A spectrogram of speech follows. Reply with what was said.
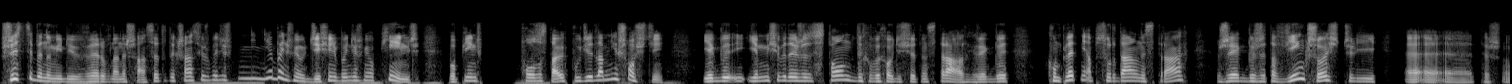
wszyscy będą mieli wyrównane szanse, to tych szans już będziesz, nie będziesz miał 10, będziesz miał 5, bo 5 pozostałych pójdzie dla mniejszości. I jakby ja mi się wydaje, że stąd wychodzi się ten strach, że jakby kompletnie absurdalny strach, że jakby, że ta większość, czyli e, e, e, też no,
